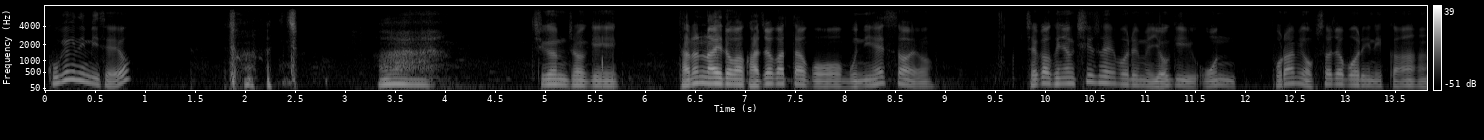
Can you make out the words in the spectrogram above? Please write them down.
고객님이세요? 아, 지금 저기 다른 라이더가 가져갔다고 문의했어요. 제가 그냥 취소해버리면 여기 온 보람이 없어져 버리니까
